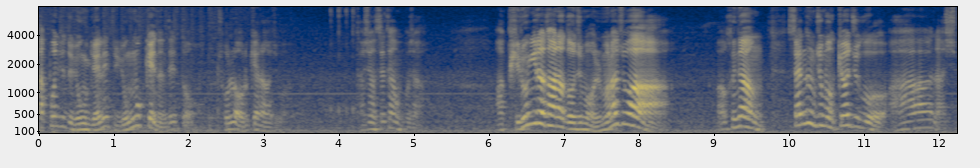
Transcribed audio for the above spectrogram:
딱 번지도 욕 얘네 욕 먹겠는데 또. 졸라 어렵게 해놔가지고. 다시 한 세팅 한번 보자. 아 비룡이라도 하나 넣어주면 얼마나 좋아. 아 그냥 샌능 주먹 껴주고. 아나 씨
